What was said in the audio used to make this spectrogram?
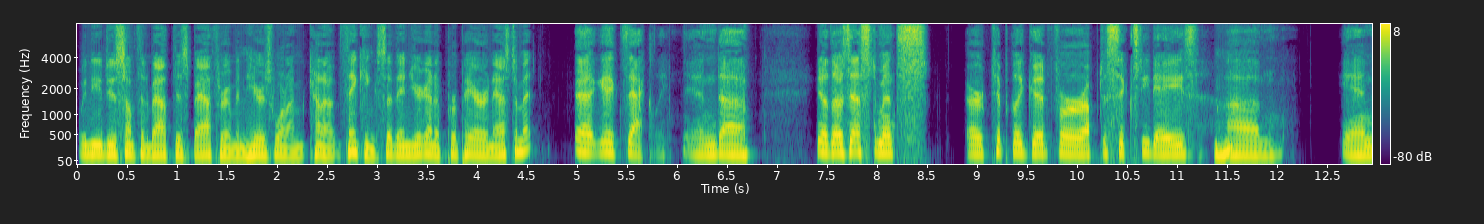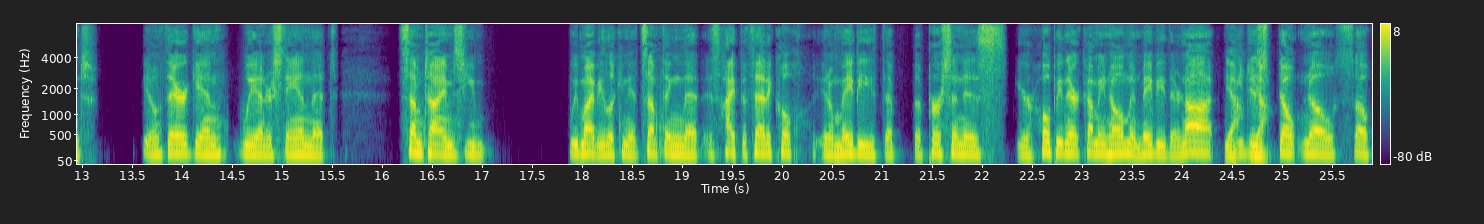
we need to do something about this bathroom, and here's what I'm kind of thinking. So then you're gonna prepare an estimate. Uh, exactly, and uh, you know those estimates are typically good for up to 60 days. Mm-hmm. Um, and, you know, there again, we understand that sometimes you, we might be looking at something that is hypothetical. You know, maybe the, the person is, you're hoping they're coming home and maybe they're not. Yeah, you just yeah. don't know. So,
